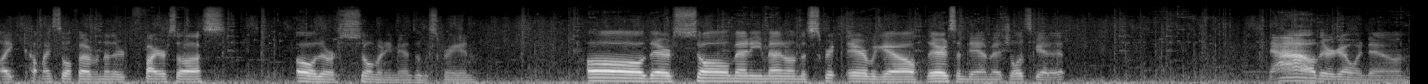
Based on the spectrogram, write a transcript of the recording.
like cut myself out of another fire sauce. Oh, there are so many men on the screen. Oh, there's so many men on the screen. There we go. There's some damage. Let's get it. Now they're going down.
